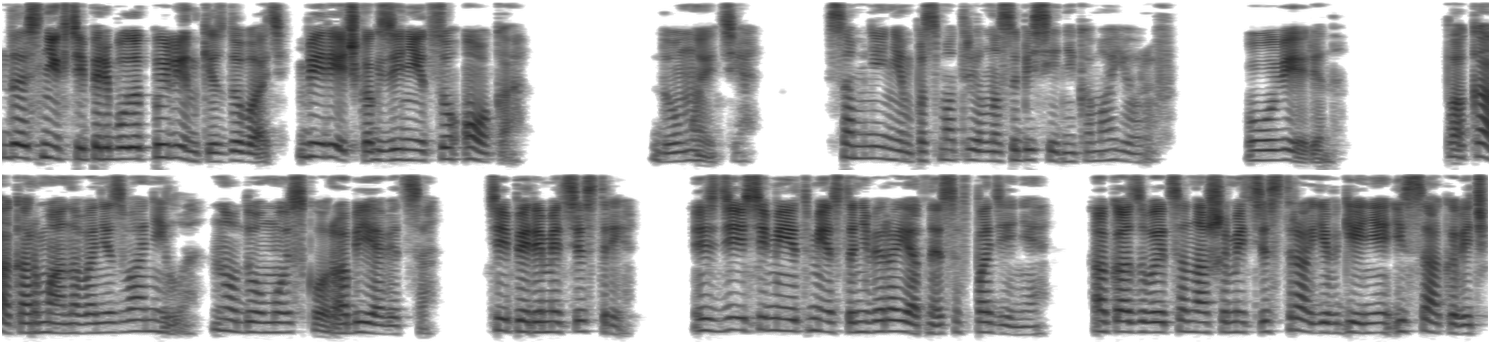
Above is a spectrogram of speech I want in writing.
Да с них теперь будут пылинки сдувать, беречь как зеницу ока. Думаете? Сомнением посмотрел на собеседника майоров. Уверен. Пока Карманова не звонила, но, думаю, скоро объявится. Теперь и медсестре. Здесь имеет место невероятное совпадение. Оказывается, наша медсестра Евгения Исакович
